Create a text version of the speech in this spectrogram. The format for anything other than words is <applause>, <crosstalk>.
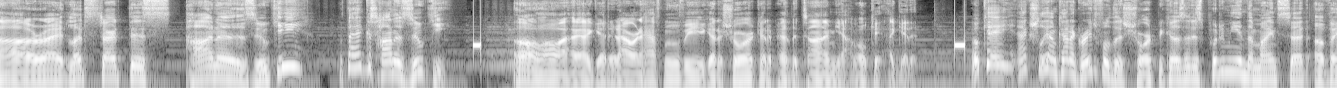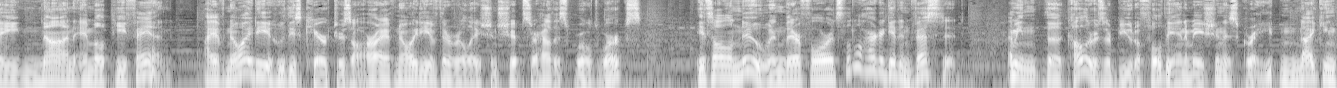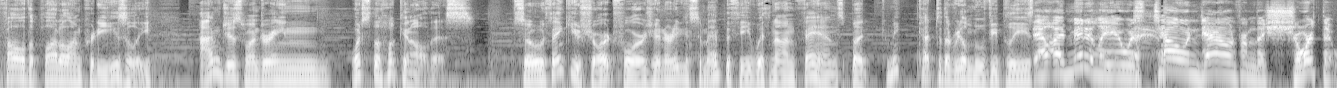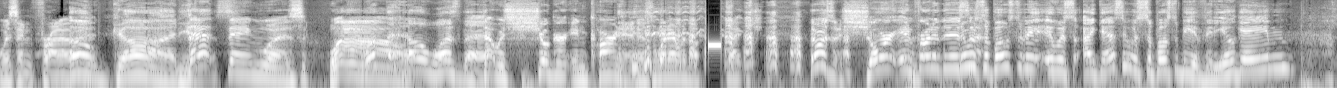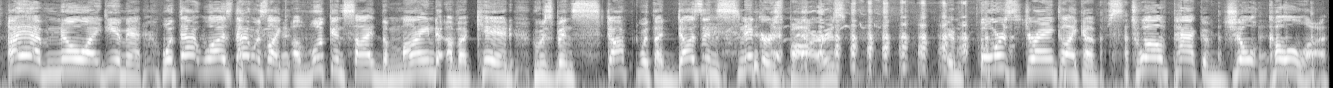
All right, let's start this Hanazuki. What the heck is Hanazuki? Oh, oh, I, I get it. Hour and a half movie, got a short, got to pad the time. Yeah, okay, I get it. Okay, actually, I'm kind of grateful to this short because it is putting me in the mindset of a non-MLP fan. I have no idea who these characters are, I have no idea of their relationships or how this world works. It's all new, and therefore it's a little hard to get invested. I mean, the colors are beautiful, the animation is great, and I can follow the plot along pretty easily. I'm just wondering, what's the hook in all this? So thank you, Short, for generating some empathy with non-fans, but can we cut to the real movie, please? Now, admittedly, it was <laughs> toned down from the short that was in front of Oh it. God! Yes. That thing was wow. What the hell was that? That was sugar incarnate, is whatever the. <laughs> f- that, there was a short in front of this. It was supposed to be. It was. I guess it was supposed to be a video game. I have no idea, man. What that was, that was like a look inside the mind of a kid who's been stuffed with a dozen Snickers bars and force drank like a 12 pack of Jolt Cola.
